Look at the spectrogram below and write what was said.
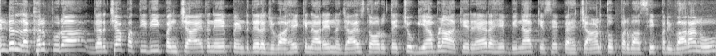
ਪਿੰਡ ਲਖਨਪੁਰਾ ਗਰਚਾਪੱਤੀ ਦੀ ਪੰਚਾਇਤ ਨੇ ਪਿੰਡ ਦੇ ਰਜਵਾਹੇ ਕਿਨਾਰੇ ਨਜਾਇਜ਼ ਤੌਰ ਉੱਤੇ ਝੁੱਗੀਆਂ ਬਣਾ ਕੇ ਰਹਿ ਰਹੇ ਬਿਨਾਂ ਕਿਸੇ ਪਹਿਚਾਣ ਤੋਂ ਪ੍ਰਵਾਸੀ ਪਰਿਵਾਰਾਂ ਨੂੰ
